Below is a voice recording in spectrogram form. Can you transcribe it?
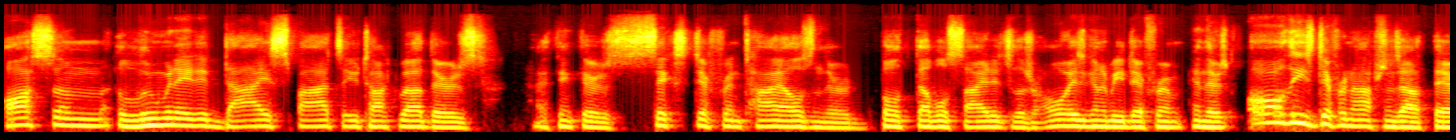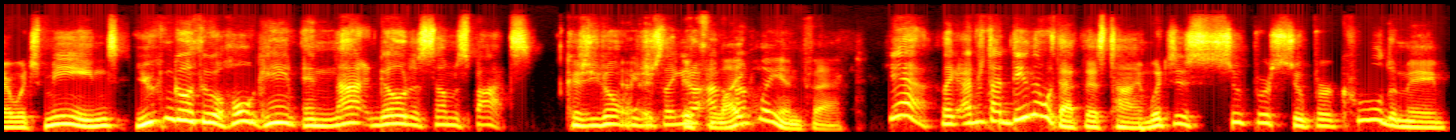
awesome illuminated die spots that you talked about. There's I think there's six different tiles and they're both double sided. So those are always going to be different. And there's all these different options out there, which means you can go through a whole game and not go to some spots because you don't, you're just like, you know, it's I'm- I'm- likely, in fact. yeah, like I'm just not dealing with that this time, which is super, super cool to me.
